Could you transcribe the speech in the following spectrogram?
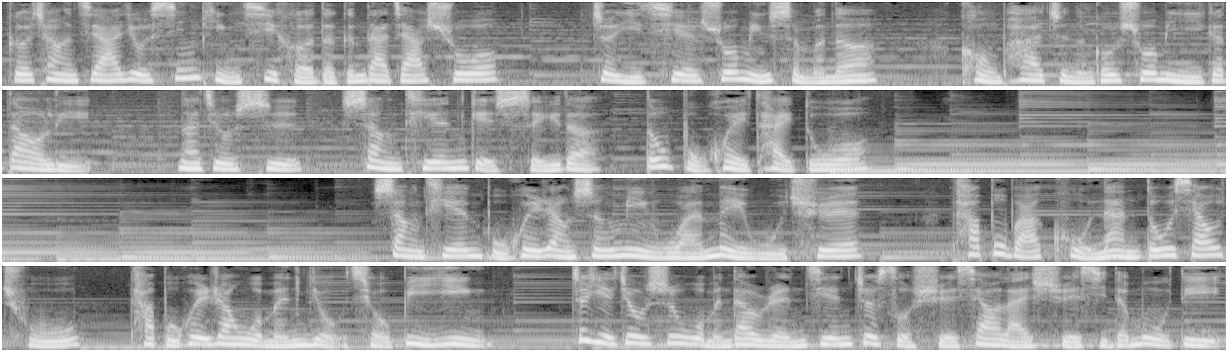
歌唱家又心平气和的跟大家说：“这一切说明什么呢？恐怕只能够说明一个道理，那就是上天给谁的都不会太多。上天不会让生命完美无缺，他不把苦难都消除，他不会让我们有求必应。这也就是我们到人间这所学校来学习的目的。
